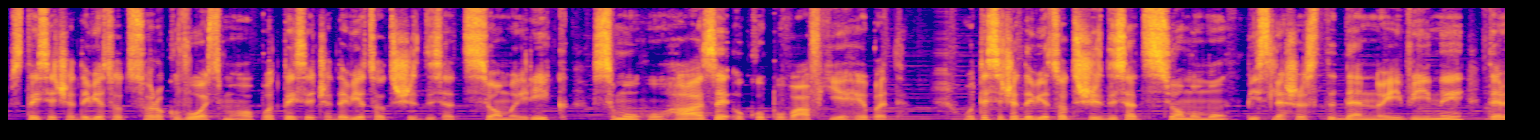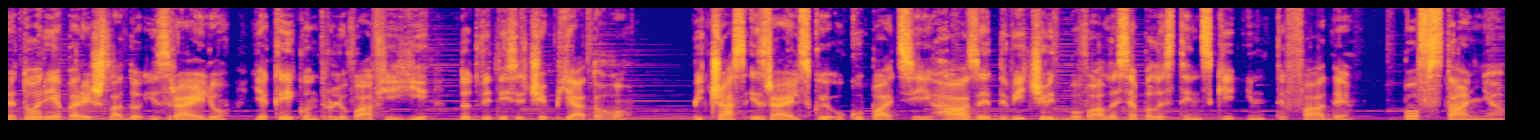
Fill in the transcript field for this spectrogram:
з 1948 по 1967 рік. Смугу Гази окупував Єгипет. У 1967-му, після шестиденної війни, територія перейшла до Ізраїлю, який контролював її до 2005-го. Під час ізраїльської окупації Гази двічі відбувалися палестинські інтифади повстання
